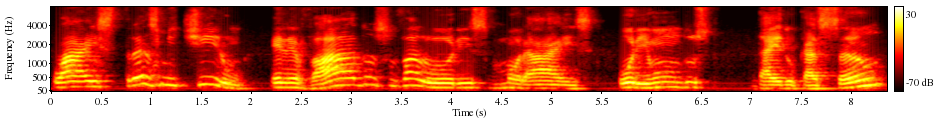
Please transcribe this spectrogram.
quais transmitiram elevados valores morais oriundos da educação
